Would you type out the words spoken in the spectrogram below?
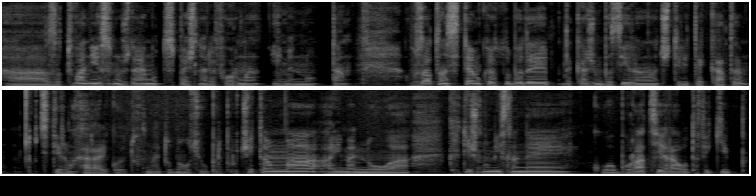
А, затова ние се нуждаем от спешна реформа именно там. Образователна система, която да бъде, да кажем, базирана на четирите ката, тук цитирам Харари, който в момента отново си го препрочитам, а именно а, критично мислене, колаборация, работа в екип,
